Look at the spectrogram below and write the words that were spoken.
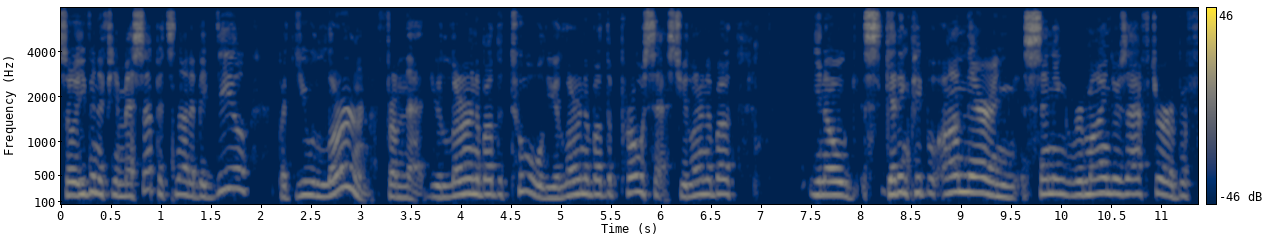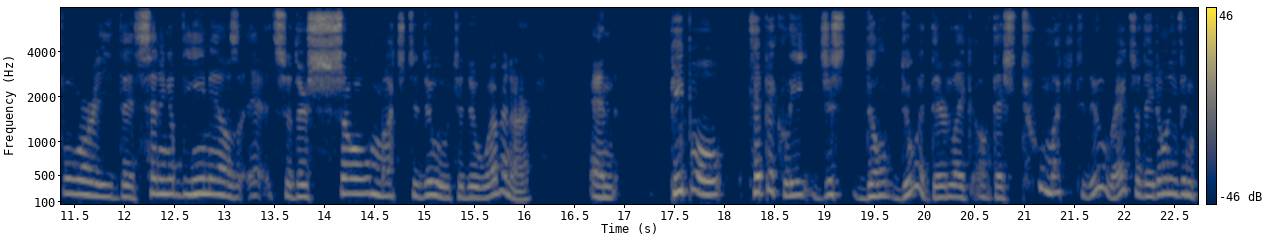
so even if you mess up it's not a big deal but you learn from that. You learn about the tool you learn about the process you learn about you know getting people on there and sending reminders after or before the setting up the emails eh, so there's so much to do to do webinar. And people typically just don't do it. They're like oh there's too much to do right? So they don't even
